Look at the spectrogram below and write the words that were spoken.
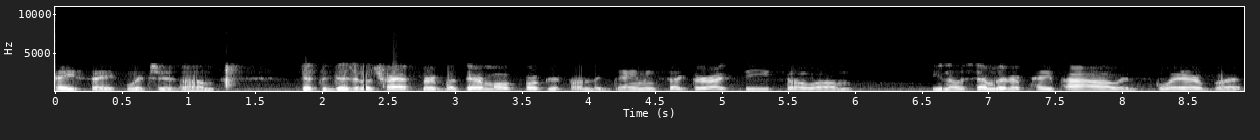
PaySafe, which is um, just a digital transfer, but they're more focused on the gaming sector. I see. So um, you know, similar to PayPal and Square, but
